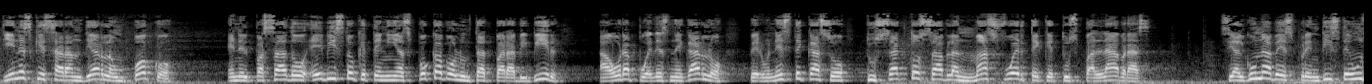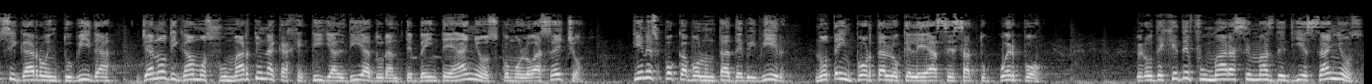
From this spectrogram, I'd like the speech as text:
tienes que zarandearla un poco. En el pasado he visto que tenías poca voluntad para vivir, ahora puedes negarlo, pero en este caso tus actos hablan más fuerte que tus palabras. Si alguna vez prendiste un cigarro en tu vida, ya no digamos fumarte una cajetilla al día durante 20 años como lo has hecho. Tienes poca voluntad de vivir, no te importa lo que le haces a tu cuerpo. Pero dejé de fumar hace más de 10 años.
